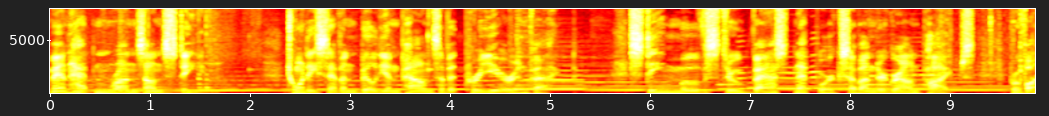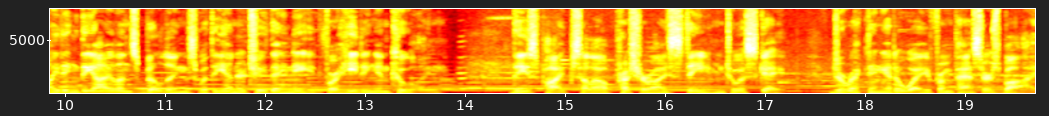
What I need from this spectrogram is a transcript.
Manhattan runs on steam. 27 billion pounds of it per year, in fact. Steam moves through vast networks of underground pipes, providing the island's buildings with the energy they need for heating and cooling. These pipes allow pressurized steam to escape, directing it away from passers-by.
